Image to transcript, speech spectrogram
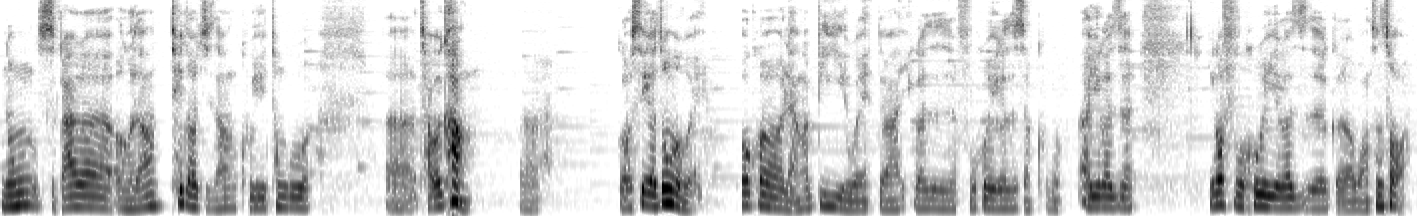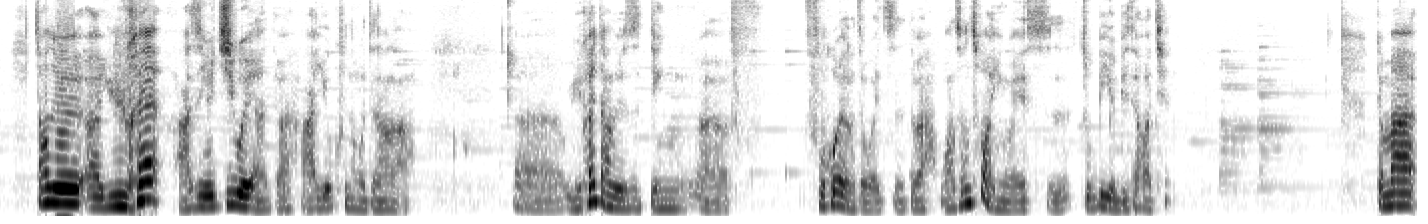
侬自家个后场推到前场，可以通过呃蔡伟康，呃搞三个中后卫，包括两个边翼卫，对伐？一个是傅辉，一个是石库，呃一个是一个傅辉，一个是搿王胜超。当然，呃，于海也是有机会啊，对伐？也有可能会得上场。呃，于海当然是顶呃副后卫搿只位置，对伐？王胜超因为是左边右边侪好踢。葛末，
